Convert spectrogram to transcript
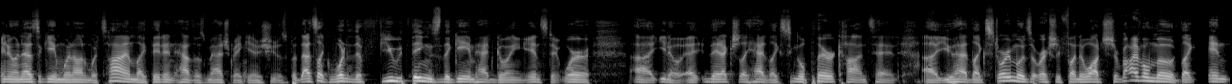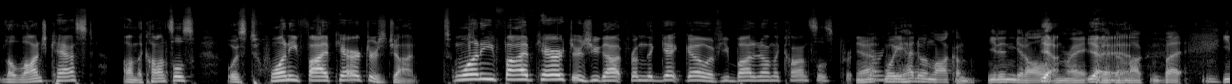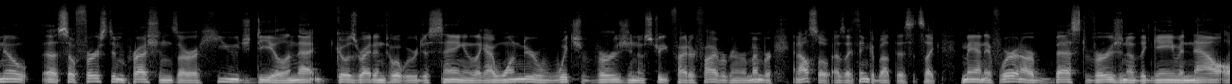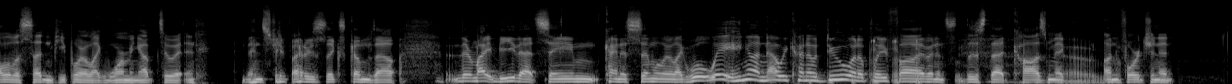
you know, and as the game went on with time, like they didn't have those matchmaking issues, but that's like one of the few things the game had going against it, where, uh, you know, uh, they actually had like single player content. Uh, you had like story modes that were actually fun to watch, survival mode, like, and the launch cast on the consoles was 25 characters, John. 25 characters you got from the get go if you bought it on the consoles. Pretty Yeah. darn Well, you had to unlock them. You didn't get all Yeah. of them, right? Yeah, You had yeah, to yeah. unlock them. But you know, uh, so first impressions are a huge deal, and that goes right into what we were just saying. And like, I wonder which version of Street Fighter Five we're gonna remember. And also, as I think about this, it's like, man, if we're in our best version of the game, and now all of a sudden people are like warming up to it, and then Street Fighter 6 comes out, there might be that same kind of similar, like, well, wait, hang on, now we kind of do want to play 5, and it's just that cosmic, unfortunate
